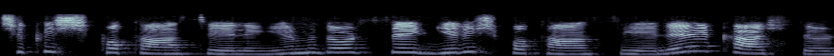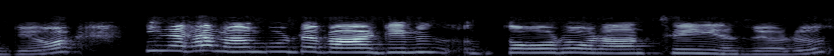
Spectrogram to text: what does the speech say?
Çıkış potansiyeli 24 ise giriş potansiyeli kaçtır diyor. Yine hemen burada verdiğimiz doğru orantıyı yazıyoruz.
